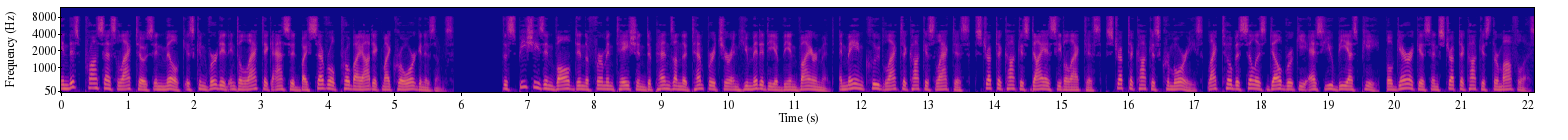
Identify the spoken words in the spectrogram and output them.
In this process lactose in milk is converted into lactic acid by several probiotic microorganisms. The species involved in the fermentation depends on the temperature and humidity of the environment, and may include Lactococcus lactis, Streptococcus diacetolactis, Streptococcus cremoris, Lactobacillus delbrueckii subsp, Bulgaricus and Streptococcus thermophilus.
